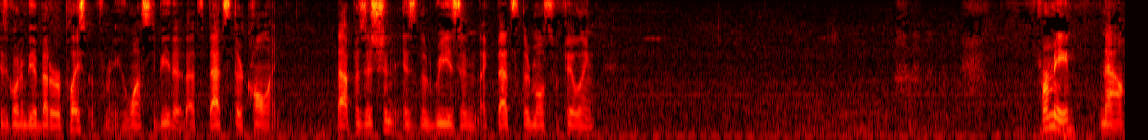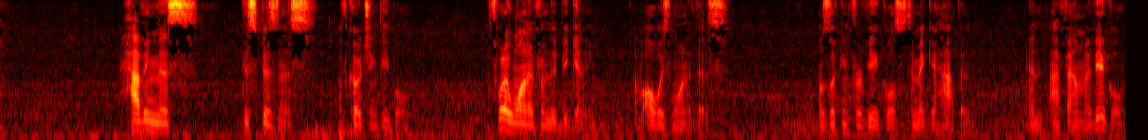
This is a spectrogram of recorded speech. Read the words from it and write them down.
is going to be a better replacement for me, who wants to be there. That's that's their calling. That position is the reason, like that's their most fulfilling. For me, now, having this this business of coaching people. That's what I wanted from the beginning. I've always wanted this. I was looking for vehicles to make it happen. And I found my vehicle,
